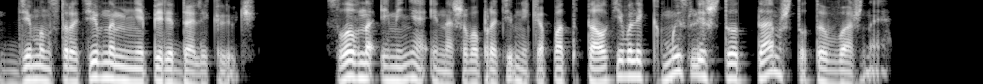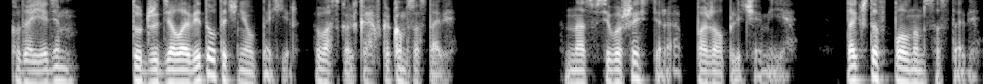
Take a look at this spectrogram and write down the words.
демонстративно мне передали ключ. Словно и меня, и нашего противника подталкивали к мысли, что там что-то важное. «Куда едем?» Тут же деловито уточнил Тахир. «Во сколько? В каком составе?» «Нас всего шестеро», — пожал плечами я. «Так что в полном составе.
